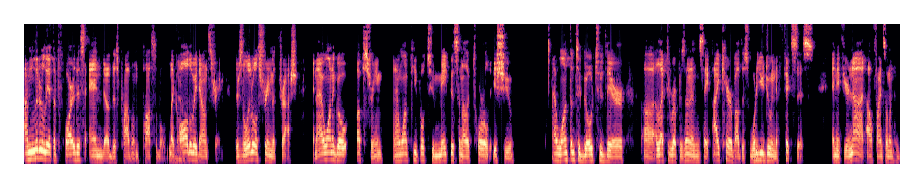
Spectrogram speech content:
I'm literally at the farthest end of this problem possible, like yeah. all the way downstream. There's a little stream of trash, and I want to go upstream, and I want people to make this an electoral issue. I want them to go to their uh, elected representatives and say, I care about this. What are you doing to fix this? And if you're not, I'll find someone who,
